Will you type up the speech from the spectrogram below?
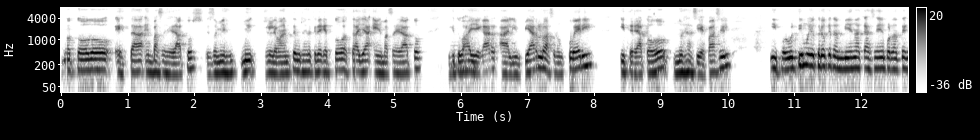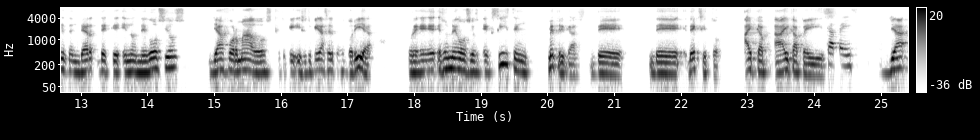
No todo está en bases de datos. Eso también es muy relevante. Mucha gente cree que todo está ya en bases de datos y que tú vas a llegar a limpiarlo, a hacer un query y te da todo. No es así de fácil. Y por último, yo creo que también acá es importante entender de que en los negocios ya formados, y si tú quieres hacer consultoría, porque esos negocios existen métricas de, de, éxito. Hay, hay KPIs. KPIs ya,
